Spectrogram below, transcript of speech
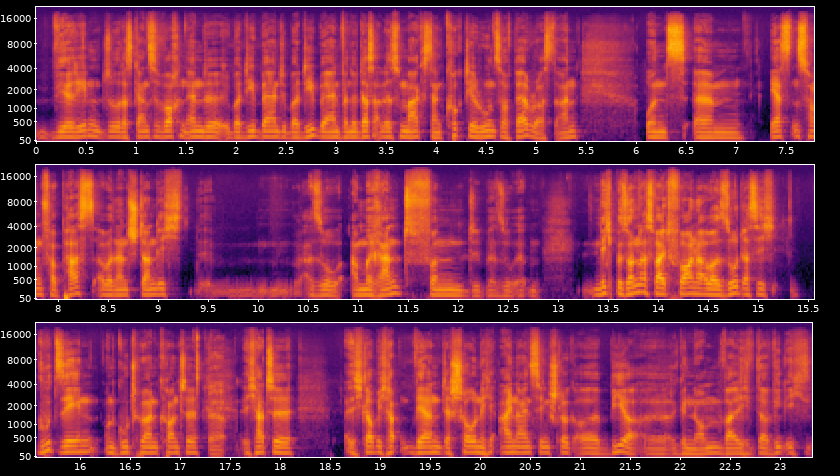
wir reden so das ganze Wochenende über die Band, über die Band, wenn du das alles magst, dann guck dir Runes of Belrust an. Und ähm, ersten Song verpasst, aber dann stand ich äh, also am Rand von, also ähm, nicht besonders weit vorne, aber so, dass ich gut sehen und gut hören konnte. Ja. Ich hatte, ich glaube, ich habe während der Show nicht einen einzigen Schluck äh, Bier äh, genommen, weil ich da wirklich,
